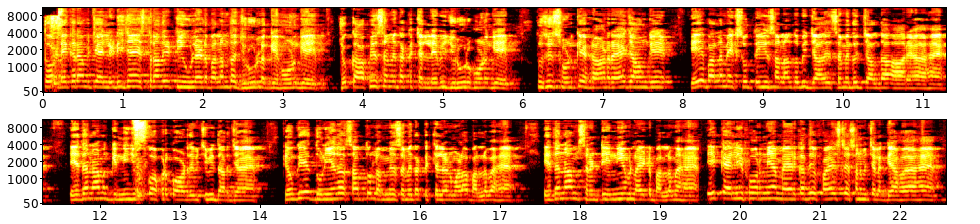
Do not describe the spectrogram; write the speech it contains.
ਤੁਹਾਡੇ ਘਰਾਂ ਵਿੱਚ ਐਲਈਡੀ ਜਾਂ ਇਸ ਤਰ੍ਹਾਂ ਦੇ ਟਿਊਬਲਾਈਟ ਬਲਬ ਤਾਂ ਜ਼ਰੂਰ ਲੱਗੇ ਹੋਣਗੇ, ਜੋ ਕਾਫੀ ਸਮੇਂ ਤੱਕ ਚੱਲੇ ਵੀ ਜ਼ਰੂਰ ਹੋਣਗੇ। ਤੁਸੀਂ ਸੁਣ ਕੇ ਹੈਰਾਨ ਰਹਿ ਜਾਓਗੇ, ਇਹ ਬਲਬ 123 ਸਾਲਾਂ ਤੋਂ ਵੀ ਜ਼ਿਆਦਾ ਸਮੇਂ ਤੋਂ ਚੱਲਦਾ ਆ ਰਿਹਾ ਹੈ। ਇਹਦਾ ਨਾਮ ਗਿਨੀਜ਼ ਬੁੱਕ ਆਫ ਰਿਕਾਰਡ ਦੇ ਵਿੱਚ ਵੀ ਦਰਜ ਹੈ। ਕਿਉਂਕਿ ਇਹ ਦੁਨੀਆ ਦਾ ਸਭ ਤੋਂ ਲੰਮੇ ਸਮੇਂ ਤੱਕ ਚੱਲਣ ਵਾਲਾ ਬਲਬ ਹੈ। ਇਹਦਾ ਨਾਮ ਸੈਂਟੀਨੀਅਮ ਲਾਈਟ ਬਲਬ ਹੈ। ਇਹ ਕੈਲੀਫੋਰਨੀਆ, ਅਮਰੀਕਾ ਦੇ ਫਾਇਰ ਸਟੇਸ਼ਨ ਵਿੱਚ ਲੱਗਿਆ ਹੋਇਆ ਹੈ।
